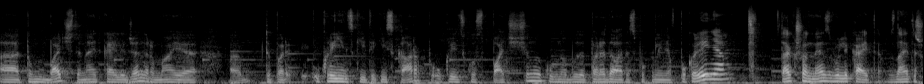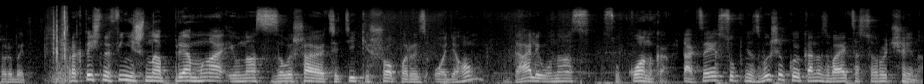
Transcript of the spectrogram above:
Е, тому бачите, навіть Кайлі Дженнер має тепер український такий скарб, українську спадщину, яку вона буде передавати з покоління в покоління. Так що не зволікайте, знаєте, що робити. Практично фінішна пряма, і у нас залишаються тільки шопери з одягом. Далі у нас суконка. Так, це є сукня з вишивкою, яка називається сорочина.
